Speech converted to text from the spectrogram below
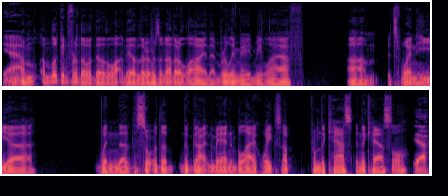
Yeah, I'm I'm looking for the the, the other there was another line that really made me laugh. Um, it's when he uh, when the the sort the the guy the man in black wakes up from the cast in the castle, Yeah.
